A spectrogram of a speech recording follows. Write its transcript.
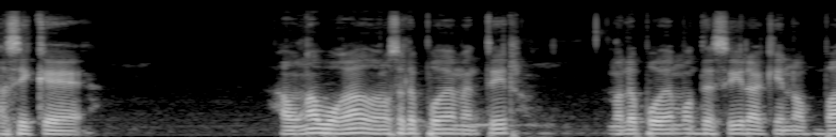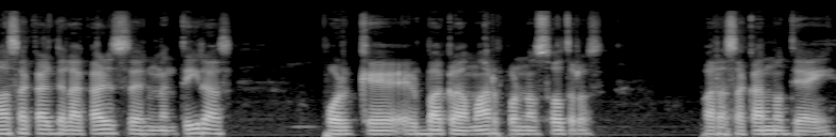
Así que a un abogado no se le puede mentir. No le podemos decir a quien nos va a sacar de la cárcel mentiras porque Él va a clamar por nosotros para sacarnos de ahí.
